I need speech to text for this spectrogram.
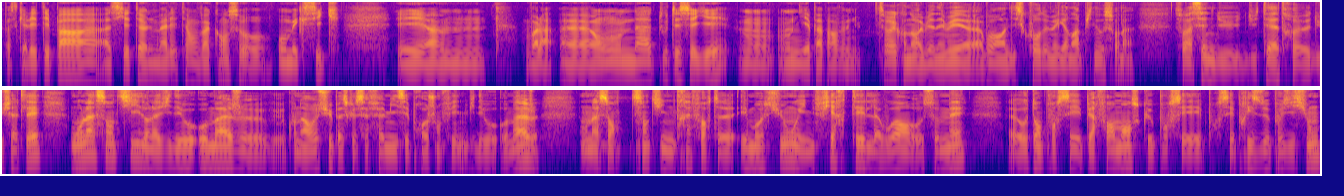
parce qu'elle n'était pas à Seattle, mais elle était en vacances au, Mexique. Et euh, voilà, euh, on a tout essayé, on n'y est pas parvenu. C'est vrai qu'on aurait bien aimé avoir un discours de Megan Rapinoe sur la, sur la scène du, théâtre euh, du Châtelet. On l'a senti dans la vidéo hommage euh, qu'on a reçue parce que sa famille, ses proches ont fait une vidéo hommage. On a senti une très forte euh, émotion et une fierté de la voir au sommet, autant pour ses performances que pour ses, pour ses prises de position.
